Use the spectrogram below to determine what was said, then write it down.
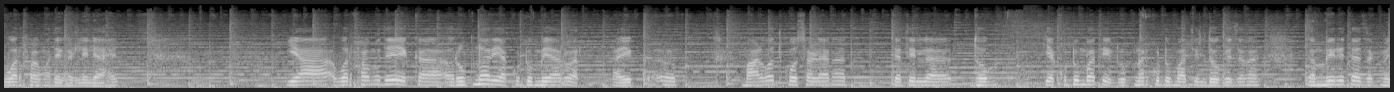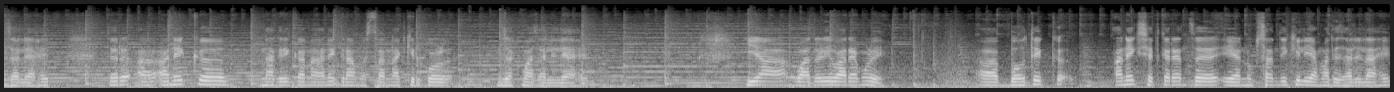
वरफळमध्ये घडलेली आहेत या वरफामध्ये एक रुपनर या कुटुंबियांवर एक माळवत कोसळल्यानं त्यातील दोघ या कुटुंबातील रुपनर कुटुंबातील दोघेजण गंभीररित्या जखमी झाले आहेत. तर अनेक नागरिकांना अनेक ग्रामस्थांना किरकोळ जखमा झालेल्या आहेत. या वादळी वाऱ्यामुळे बहुतेक अनेक शेतकऱ्यांचं या नुकसान देखील यामध्ये झालेलं आहे.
